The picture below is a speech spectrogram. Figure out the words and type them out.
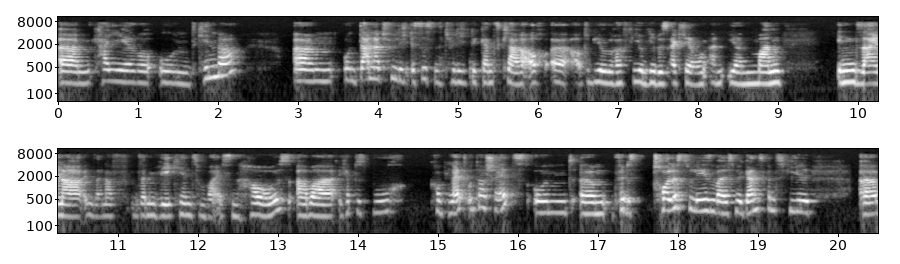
ähm, Karriere und Kinder. Ähm, und dann natürlich ist es natürlich eine ganz klare auch äh, Autobiografie und Liebeserklärung an ihren Mann in, seiner, in, seiner, in seinem Weg hin zum Weißen Haus. Aber ich habe das Buch komplett unterschätzt und ähm, finde es toll, es zu lesen, weil es mir ganz, ganz viel äh,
